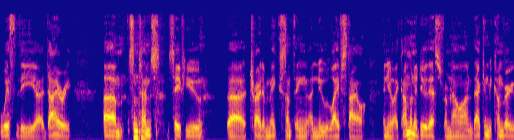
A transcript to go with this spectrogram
with the uh, diary. Um, sometimes say if you uh, try to make something a new lifestyle and you're like i'm going to do this from now on that can become very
